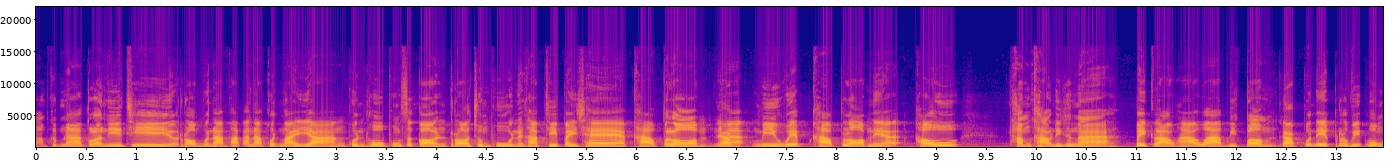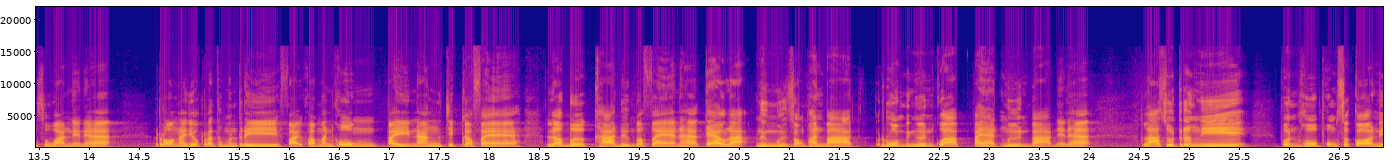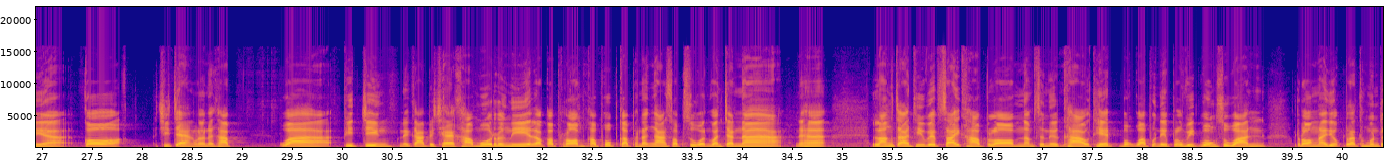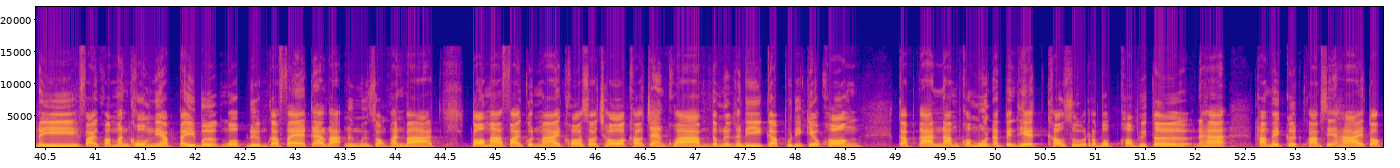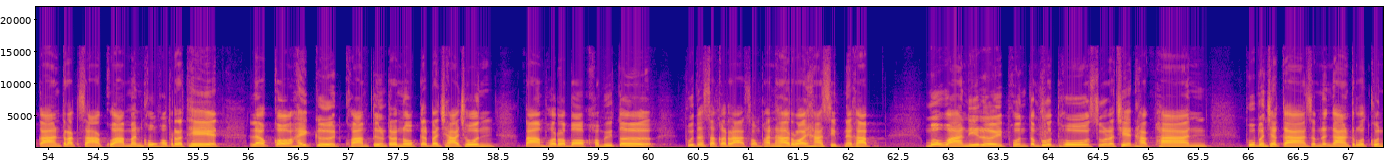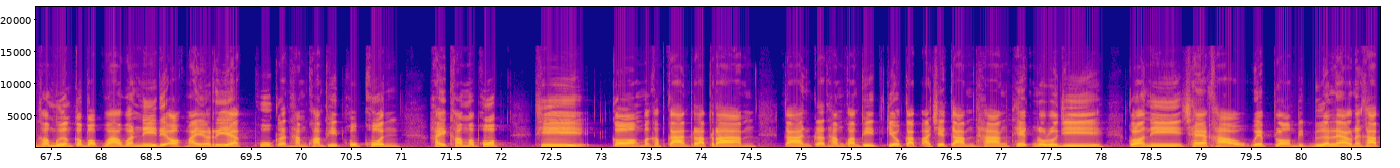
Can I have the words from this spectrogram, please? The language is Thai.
ความคืบหน้ากรณีที่รองหัวหน้าพักอนาคตใหม่อย่างพลโทพงศกรรอดชมพูนะครับที่ไปแชร์ข่าวปลอมนะฮะมีเว็บข่าวปลอมเนี่ยเขาทำข่าวนี้ขึ้นมา ไปกล่าวหาว่าบิ๊กป้อมพลเอกประวิตยวงสุวรรณเนี่ยนะฮะรองนายกรัฐมนตรีฝ่ายความมั่นคง ไปนั่งจิบกาแฟ แล้วเบิกค่าดื่มกาแฟนะฮะแก้วละ 12,000 บาท รวมเป็นเงินกว่า 80,000 บาทเนี่ยนะฮะล่าสุดเรื่องนี้พลโทพงศกรเนี่ยก็ชี้แจงแล้วนะครับ ว่าผิดจริงในการไปแชร์ข่าวมั่วเรื่องนี้ แล้วก็พร้อมเข้าพบกับพนักงานสอบสวนวันจันทร์หน้านะฮะหลังจากที่เว็บไซต์ข่าวปลอมนำเสนอข่าวเท็จ บอกว่าพลเอกประวิตยวงสุวรรณรองนายกรัฐมนตรี ฝ่ายความมั่นคงเนี่ยไปเบิกงบดื่มกาแฟแก้วละ 12,000 บาท ต่อมาฝ่ายกฎหมายคอสช เข้าแจ้งความดำเนินคดีกับผู้ที่เกี่ยวข้อง กับการนำข้อมูลอันเป็นเท็จเข้าสู่ระบบคอมพิวเตอร์นะฮะทำให้เกิดความเสียหายต่อการรักษาความมั่นคงของประเทศ แล้วก่อให้เกิดความตื่นตระหนกกับประชาชน ตามพรบคอมพิวเตอร์ พุทธศักราช 2550 นะครับเมื่อวานนี้เลยพลตำรวจโทสุรเชษฐ์หักพานผู้บัญชาการสำนักงงานตรวจคนเข้าเมืองก็บอกว่าวันนี้ได้ออกหมายเรียก ผู้กระทำความผิด 6 คน ให้เข้ามาพบที่ กองบังคับการปราบปราม การกระทำความผิดเกี่ยวกับอาชญากรรมทางเทคโนโลยี กรณีแชร์ข่าวเว็บปลอมบิดเบือนแล้วนะครับ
